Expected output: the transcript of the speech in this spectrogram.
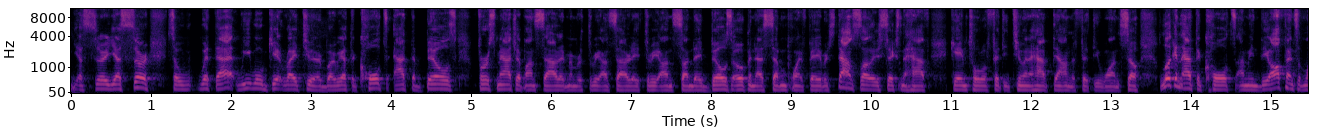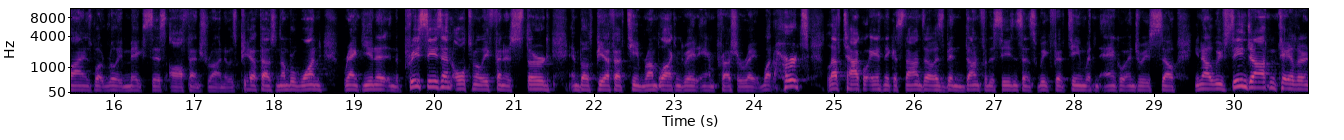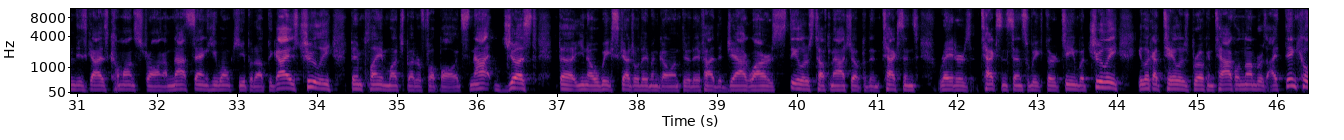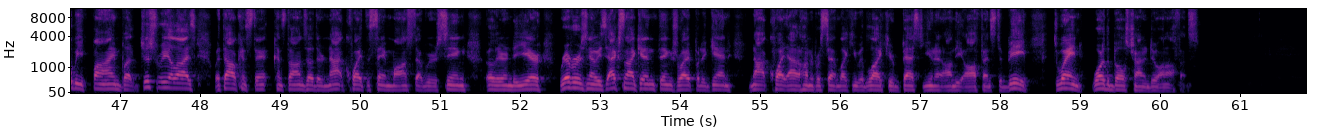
Yes, sir. Yes, sir. So with that, we will get right to it, everybody. We got the Colts at the Bills. First matchup on Saturday. Remember, three on Saturday, three on Sunday. Bills open as seven point favorites, down slightly to six and a half. Game total 52 and a half, down to 51. So looking at the Colts, I mean, the offensive line is what really makes this offense run. It was PFF's number one ranked unit in the preseason, ultimately finished third in both PFF team run blocking grade and pressure rate. What hurts left tackle Anthony Castonzo has been done for the season since week 15 with an ankle injury. So, you know, we've seen Jonathan Taylor and these guys come on strong. I'm not saying he won't keep it up. The guy has truly been playing much better football. It's not just the, you know, week schedule they've been going through. They've had the Jaguars, Steelers, tough matchup, but then Texans, Raiders, Texans since week 13. But truly, you look at Taylor's broken tackle numbers. I think he'll be fine, but just realize without Castonzo, they're not quite the same monster that we were seeing earlier in the year. Rivers, you know, he's excellent at getting things right, but again, not quite at 100% like you would like your best unit on the offense to be. Dwayne, what are the Bills trying to do on offense.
